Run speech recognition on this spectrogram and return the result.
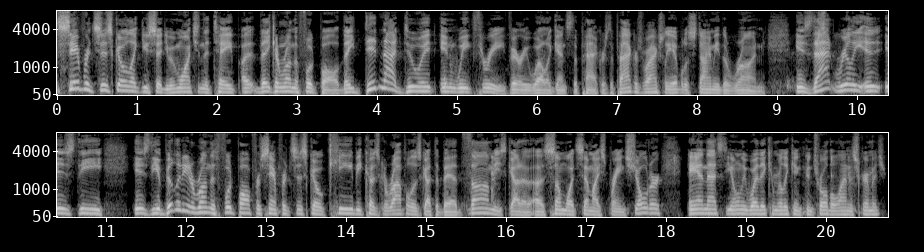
San Francisco, like you said, you've been watching the tape. Uh, they can run the football. They did not do it in Week Three very well against the Packers. The Packers were actually able to stymie the run. Is that really is, is the is the ability to run the football for San Francisco key because Garoppolo's got the bad thumb, he's got a, a somewhat semi-sprained shoulder, and that's the only way they can really can control the line of scrimmage.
